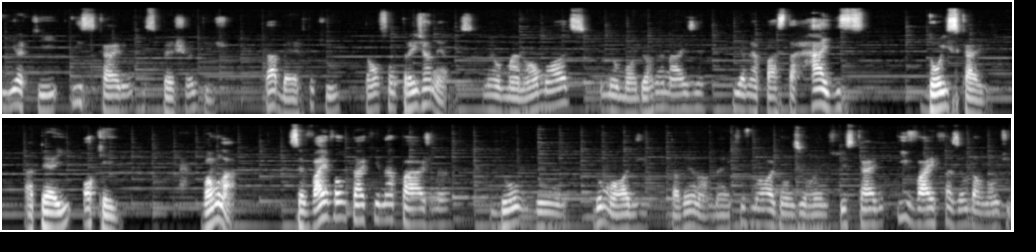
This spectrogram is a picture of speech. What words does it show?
e aqui Skyrim Special Edition. Está aberto aqui, então são três janelas: meu Manual Mods, o meu Mod Organizer e a minha pasta raiz do Skyrim. Até aí, ok. Vamos lá. Você vai voltar aqui na página do, do, do mod tá vendo? Nexus Mod, 11 anos de Skyrim e vai fazer o download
